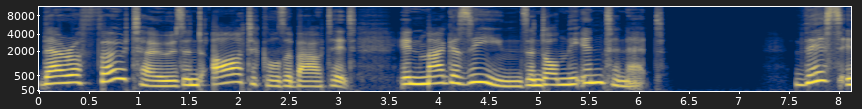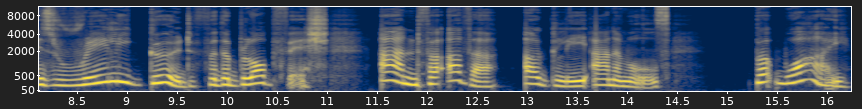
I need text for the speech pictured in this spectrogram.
There are photos and articles about it in magazines and on the internet. This is really good for the blobfish and for other ugly animals. But why?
